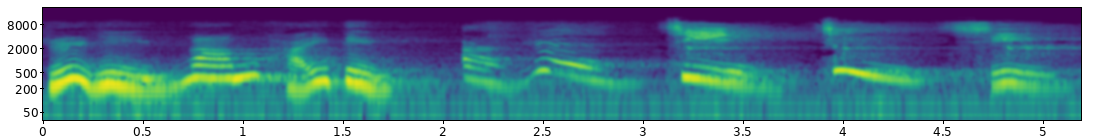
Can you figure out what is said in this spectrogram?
日已安排定，二人见机行。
